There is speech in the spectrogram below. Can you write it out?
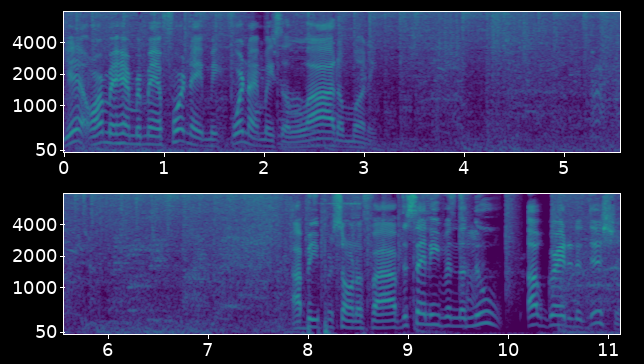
Yeah, Armor Hammer man, Fortnite make, Fortnite makes a lot of money. I beat Persona 5. This ain't even the new upgraded edition.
